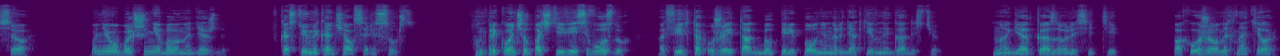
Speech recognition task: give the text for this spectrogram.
Все. У него больше не было надежды. В костюме кончался ресурс. Он прикончил почти весь воздух, а фильтр уже и так был переполнен радиоактивной гадостью. Ноги отказывались идти. Похоже, он их натер.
